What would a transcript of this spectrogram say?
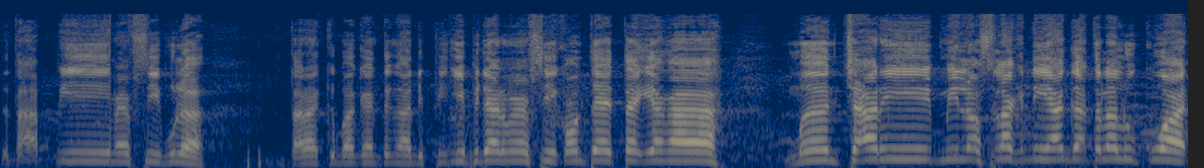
Tetapi MFC pula. Antara ke bahagian tengah dipinggir pidana MFC. Counter attack yang uh, mencari Milos Lagni agak terlalu kuat.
